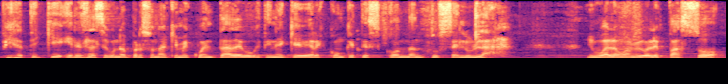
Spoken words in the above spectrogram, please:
Fíjate que eres la segunda persona que me cuenta algo que tiene que ver con que te escondan tu celular. Igual a un amigo le pasó,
